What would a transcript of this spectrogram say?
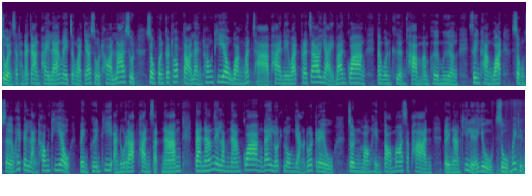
ส่วนสถานการณ์ภัยแล้งในจังหวัดยะโสธรล่าสุด ส่งผลกระทบต่อแหล่งท่องเที่ยววังมัดฉาภายในวัดพระเจ้าใหญ่บ้านกว้างตำบลเขื่องคำอำเภอเมือง ซึ่งทางวัดส่งเสริมให้เป็นแหล่งท่องเที่ยว เป็นพื้นที่อนุรักษรักษ์พันธุ์สัตว์น้ำ แต่น้ำในลำน้ำกว้างได้ลดลงอย่างรวดเร็ว จนมองเห็นต่อหม้อสะพาน โดยน้ำที่เหลืออยู่สูงไม่ถึง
